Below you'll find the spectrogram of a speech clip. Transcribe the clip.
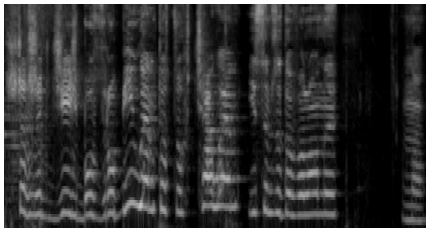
szczerze gdzieś, bo zrobiłem to, co chciałem, jestem zadowolony. No.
